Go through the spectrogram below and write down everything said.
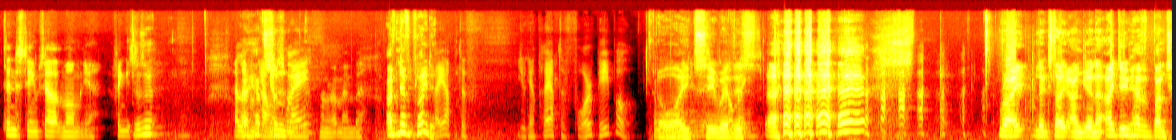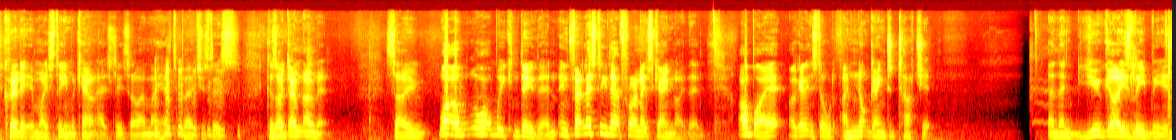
It's in the Steam sale at the moment, yeah. I think it's Is it? eleven have some- I don't remember. I've never played Play it. up to, you can play up to four people. Oh, I Ooh. see where this. right, looks like I'm gonna. I do have a bunch of credit in my Steam account actually, so I may have to purchase this because I don't own it. So what what we can do then? In fact, let's do that for our next game night. Then I'll buy it. I'll get it installed. I'm not going to touch it, and then you guys leave me in.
